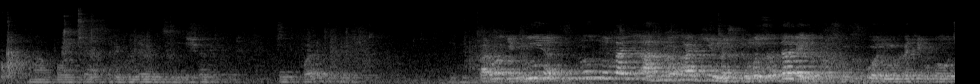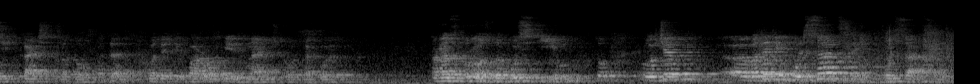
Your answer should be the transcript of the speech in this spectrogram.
Она, получается, регулируется за счет УП. Пороги? Нет, ну тут один, одно, одиножды. Мы задали, допустим, какое мы хотим получить качество тока, да? вот эти пороги, знаем, что вот такой разброс допустим. То, вообще, э, вот эти пульсации, пульсации,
